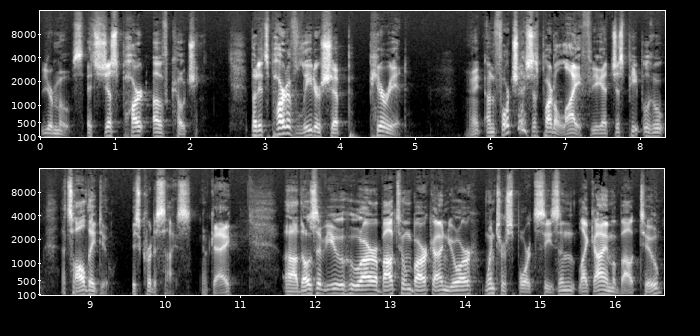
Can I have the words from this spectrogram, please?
your moves. It's just part of coaching, but it's part of leadership. Period. Right? Unfortunately, it's just part of life. You get just people who that's all they do is criticize. Okay. Uh, those of you who are about to embark on your winter sports season, like I'm about to,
